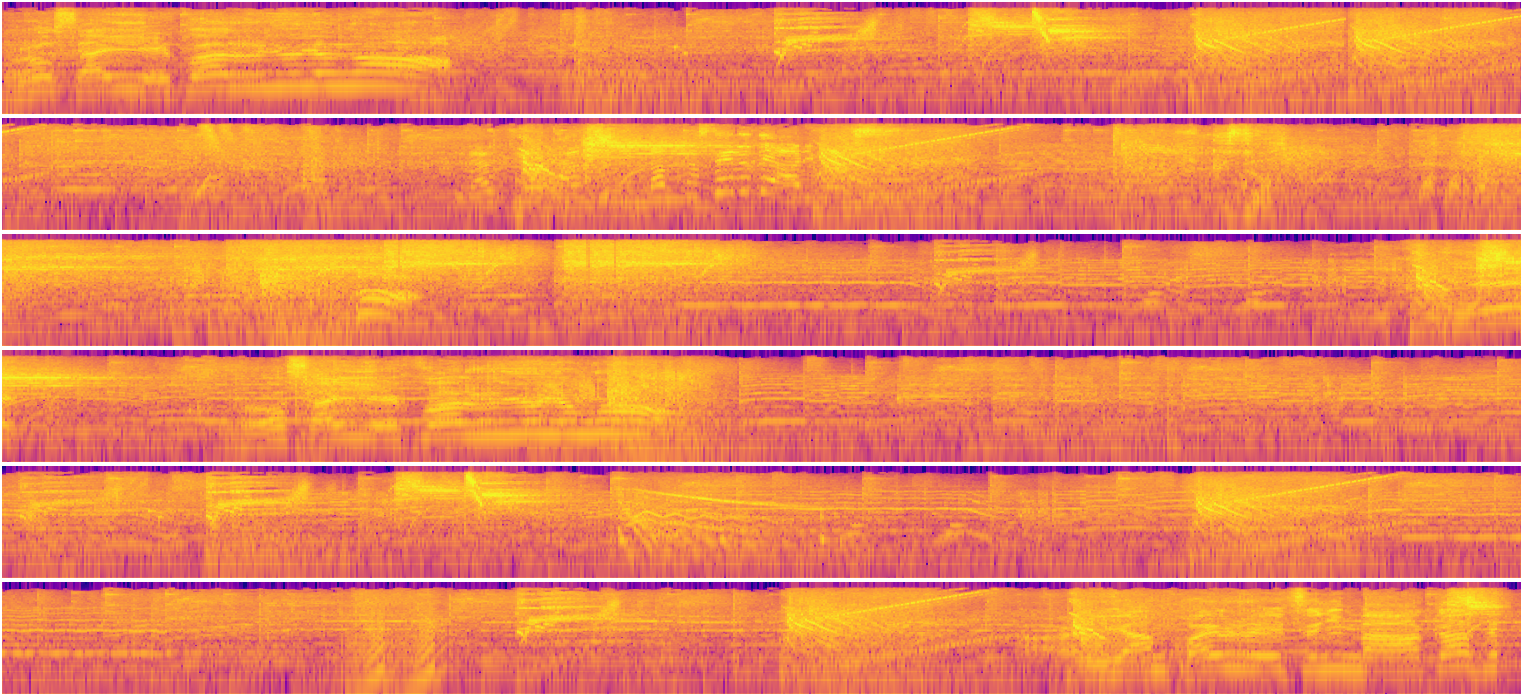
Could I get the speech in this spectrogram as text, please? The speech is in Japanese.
殺さい FR やがブラキオタンクに任せるであります。行くぞ。はっ。行くぜ殺さい FR やがンパイレーツに任せ。行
